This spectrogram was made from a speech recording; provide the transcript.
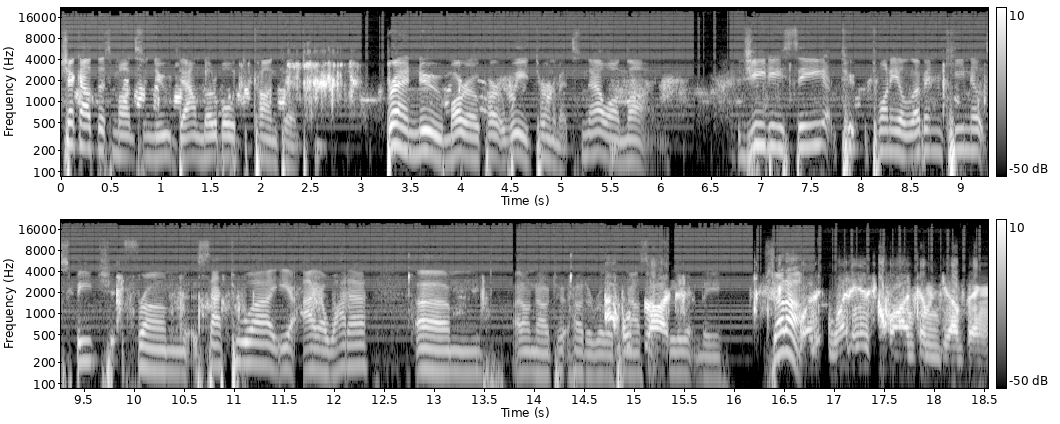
check out this month's new downloadable content. Brand new Mario Kart Wii tournaments now online. GDC t- 2011 keynote speech from Satua I- Iwata. Um, I don't know how to really pronounce it fluently. Shut up. What, what is quantum jumping?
